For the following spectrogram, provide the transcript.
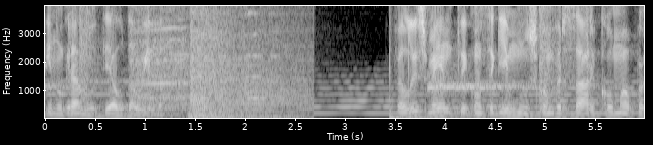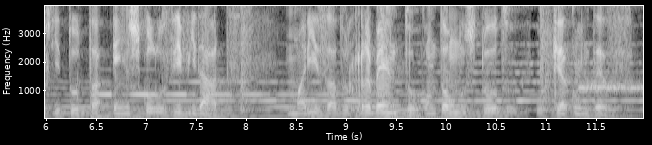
e no Grande Hotel da Willa. Felizmente conseguimos conversar com uma prostituta em exclusividade. Marisa do Rebento contou-nos tudo o que acontece.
